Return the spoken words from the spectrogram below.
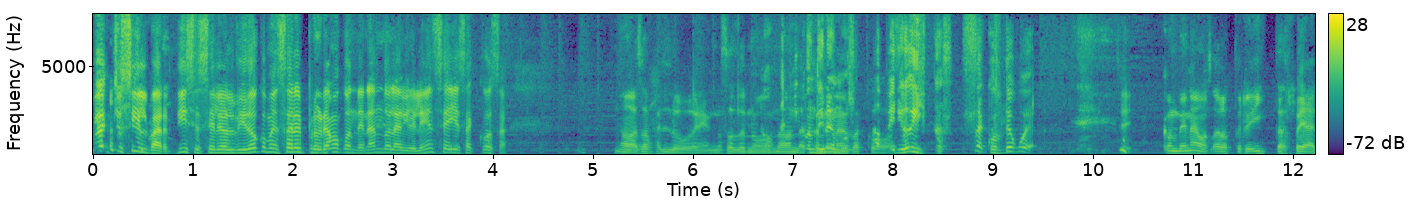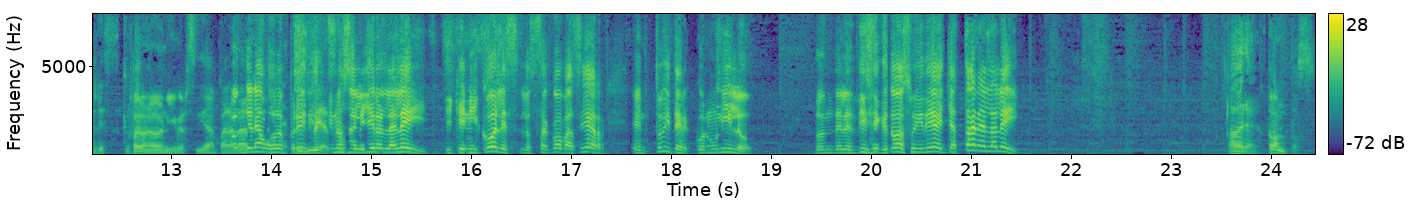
Pancho Silvar dice, se le olvidó comenzar el programa condenando la violencia y esas cosas. No, esas fue lunes, nosotros no, andamos condenando esas cosas. Periodistas, sacos de hueá. Condenamos a los periodistas reales que fueron a la universidad para Condenamos a los periodistas que no se leyeron la ley y que Nicoles los sacó a pasear en Twitter con un hilo donde les dice que todas sus ideas ya están en la ley. Ahora, tontos.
